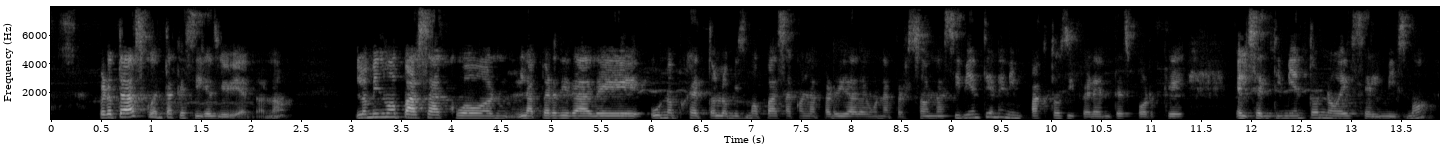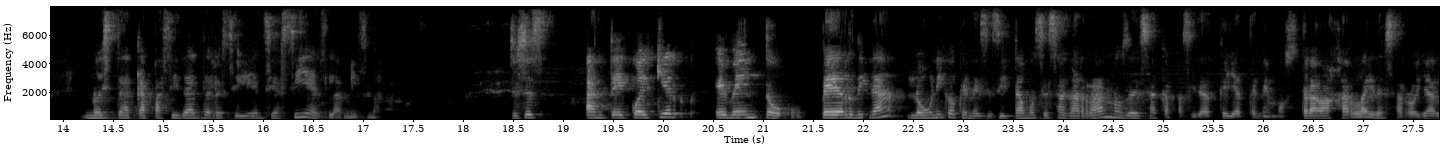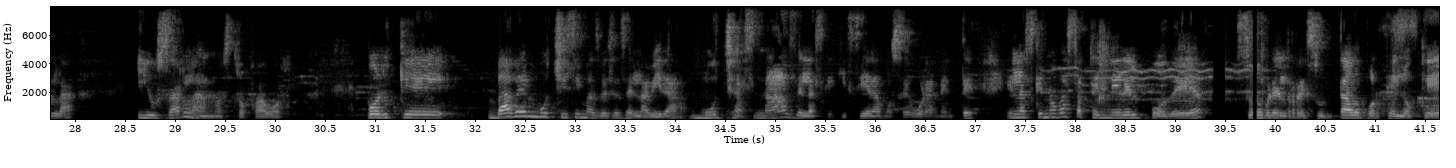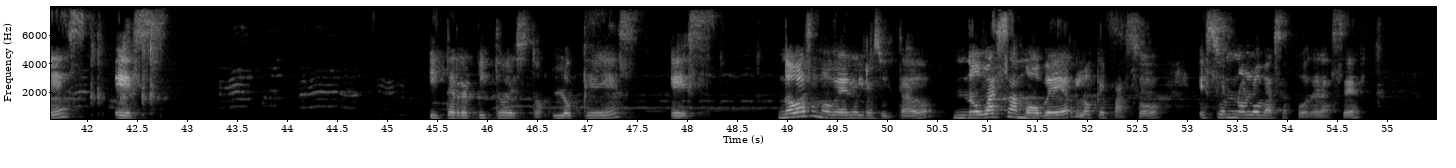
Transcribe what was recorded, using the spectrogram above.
pero te das cuenta que sigues viviendo, ¿no? Lo mismo pasa con la pérdida de un objeto, lo mismo pasa con la pérdida de una persona. Si bien tienen impactos diferentes porque el sentimiento no es el mismo, nuestra capacidad de resiliencia sí es la misma. Entonces, ante cualquier evento o pérdida, lo único que necesitamos es agarrarnos de esa capacidad que ya tenemos, trabajarla y desarrollarla y usarla a nuestro favor porque va a haber muchísimas veces en la vida, muchas más de las que quisiéramos seguramente, en las que no vas a tener el poder sobre el resultado, porque lo que es, es. Y te repito esto, lo que es, es. No vas a mover el resultado, no vas a mover lo que pasó, eso no lo vas a poder hacer,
